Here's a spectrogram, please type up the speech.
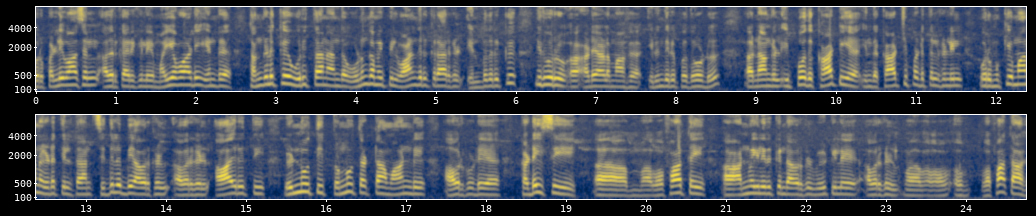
ஒரு பள்ளிவாசல் அதற்கு அருகிலே மையவாடி என்ற தங்களுக்கே உரித்தான அந்த ஒழுங்கமைப்பில் வாழ்ந்திருக்கிறார்கள் என்பதற்கு இது ஒரு அடையாளமாக இருந்திருப்பதோடு அஹ், நாங்கள் இப்போது காட்டிய இந்த காட்சிப்படுத்தல்களில் ஒரு முக்கியமான இடத்தில் தான் சிதிலபி அவர்கள் அவர்கள் ஆயிரத்தி எண்ணூற்றி தொண்ணூத்தெட்டாம் ஆண்டு அவர்களுடைய கடைசி ஆம், வஃபாத்தை அண்மையில் இருக்கின்ற அவர்கள் வீட்டிலே அவர்கள் வஃபாத்தாக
